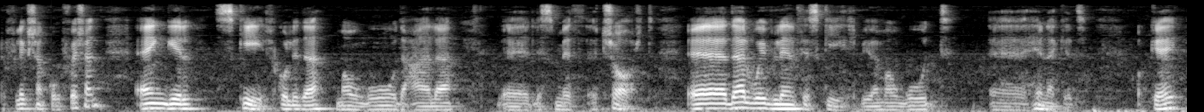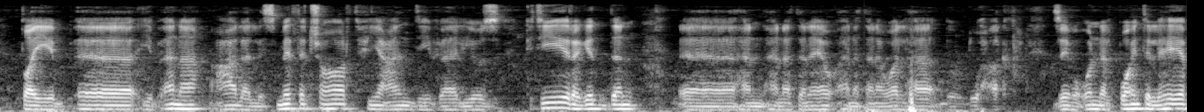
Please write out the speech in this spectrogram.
ريفليكشن كوفيشنت انجل سكيل كل ده موجود على السميث تشارت ده الويف لينث سكيل بيبقى موجود هنا كده. أوكي؟ طيب يبقى أنا على السميث تشارت في عندي فاليوز كتيرة جدا. هنتناولها بوضوح أكتر. زي ما قلنا البوينت اللي هي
